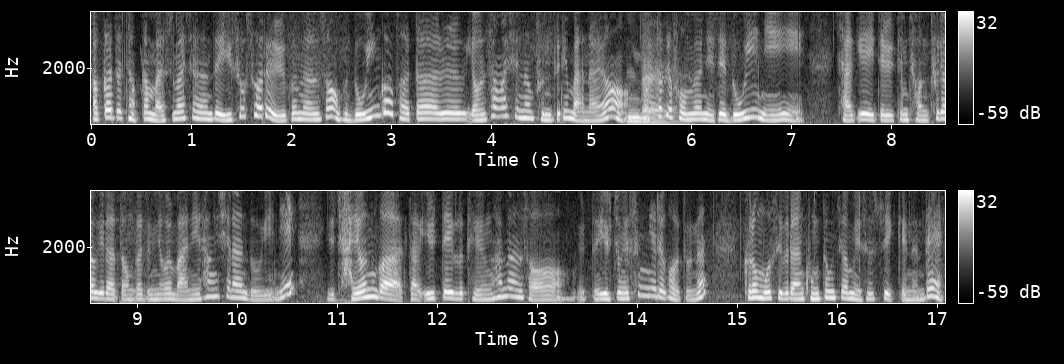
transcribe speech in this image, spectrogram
아까도 잠깐 말씀하셨는데 이 소설을 읽으면서 그 노인과 바다를 연상하시는 분들이 많아요. 네. 어떻게 보면 이제 노인이 자기의 이제 일팀 전투력이라던가 능력을 많이 상실한 노인이 이제 자연과 딱 일대일로 대응하면서 일단 일종의 승리를 거두는 그런 모습이라는 공통점이 있을 수 있겠는데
